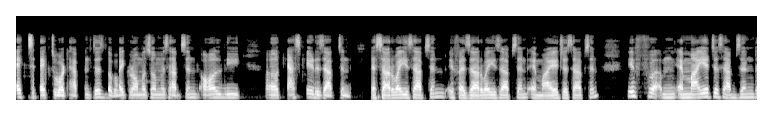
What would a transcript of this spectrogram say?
XX, what happens is the Y chromosome is absent, all the uh, cascade is absent. SRY is absent. If SRY is absent, MIH is absent. If um, MIH is absent,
